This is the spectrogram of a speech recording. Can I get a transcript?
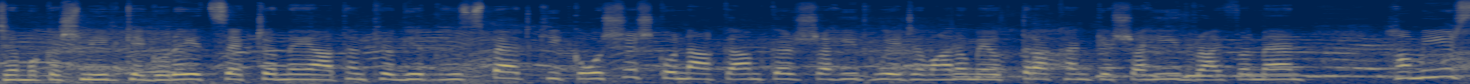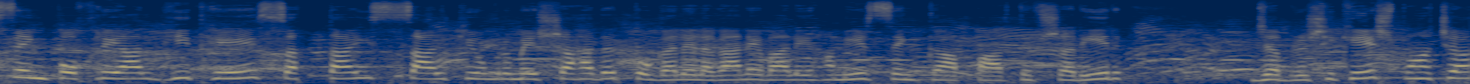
जम्मू कश्मीर के गुरेज सेक्टर में आतंकियों की घुसपैठ की कोशिश को नाकाम कर शहीद हुए जवानों में उत्तराखंड के शहीद राइफलमैन हमीर सिंह पोखरियाल भी थे। 27 साल की उम्र में शहादत को गले लगाने वाले हमीर सिंह का पार्थिव शरीर जब ऋषिकेश पहुँचा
